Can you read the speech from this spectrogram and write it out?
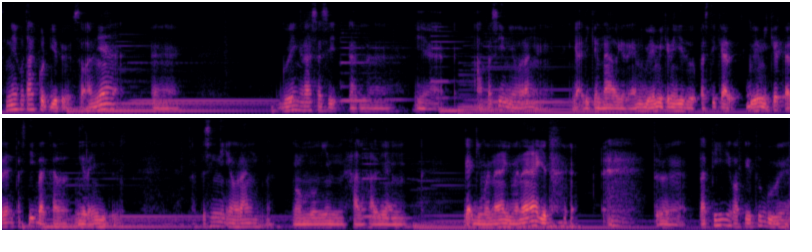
Sebenarnya aku takut gitu. Soalnya eh, gue ngerasa sih karena ya apa sih ini orang nggak dikenal gitu kan. Gue mikirnya gitu. Pasti kal gue mikir kalian pasti bakal ngiranya gitu. Loh apa sih ini orang ngomongin hal-hal yang nggak gimana gimana gitu. Terus tapi waktu itu gue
